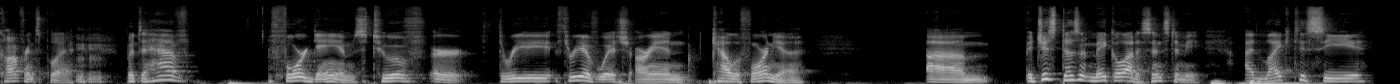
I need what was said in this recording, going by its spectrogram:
conference play. But to have four games, two of or three three of which are in California, um, it just doesn't make a lot of sense to me. I'd like to see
